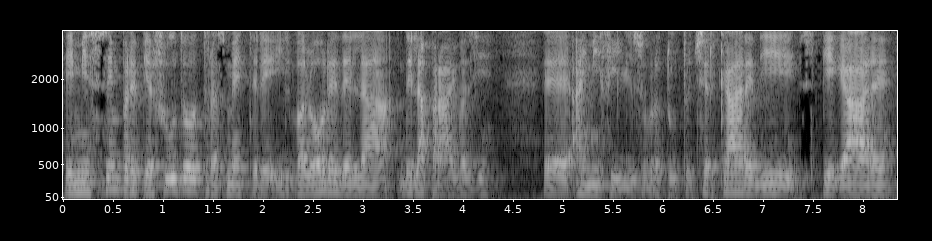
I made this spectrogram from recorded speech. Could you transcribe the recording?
E mi è sempre piaciuto trasmettere il valore della, della privacy eh, ai miei figli soprattutto, cercare di spiegare,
